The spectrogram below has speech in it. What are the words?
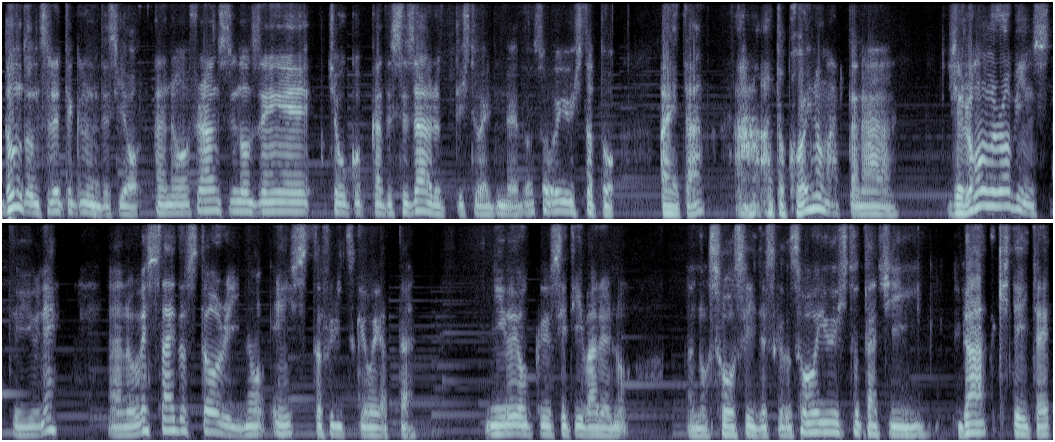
どんどん連れてくるんですよ。あの、フランスの前衛彫刻家でセザールって人がいるんだけど、そういう人と会えた。あ、あとこういうのもあったな。ジェローム・ロビンスっていうね、あの、ウエストサイドストーリーの演出と振り付けをやったニューヨークシティバレーのあの総帥ですけど、そういう人たちが来ていて、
